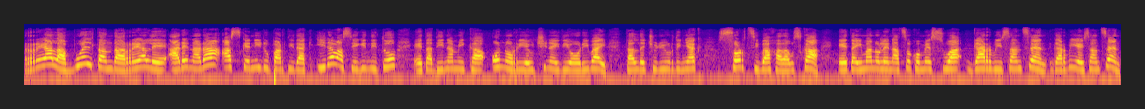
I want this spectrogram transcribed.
reala bueltan da reale arenara, azken hiru partidak irabazi egin ditu, eta dinamika onorri eutxi nahi dio hori bai, talde txuri urdinak sortzi baja dauzka, eta imanolen atzoko mezua garbi izan zen, garbia izan zen,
